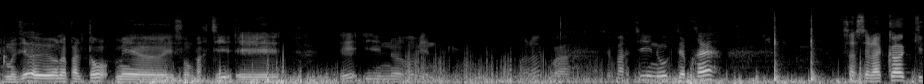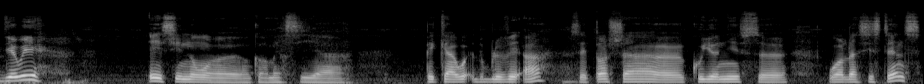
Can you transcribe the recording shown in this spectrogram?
ils m'ont dit euh, on n'a pas le temps, mais euh, ils sont partis et, et ils ne reviennent plus. Voilà quoi, c'est parti, nous, t'es prêt Ça c'est la coque qui dit oui. Et sinon euh, encore merci à PKWA, c'est Pancha euh, Couillonis euh, World Assistance,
